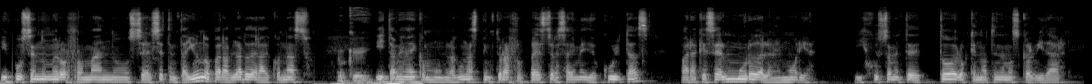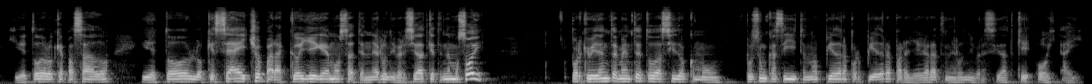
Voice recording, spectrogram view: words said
Y puse números romanos el 71 para hablar del halconazo. Y también hay como algunas pinturas rupestres ahí medio ocultas para que sea el muro de la memoria. Y justamente de todo lo que no tenemos que olvidar y de todo lo que ha pasado y de todo lo que se ha hecho para que hoy lleguemos a tener la universidad que tenemos hoy. Porque evidentemente todo ha sido como pues un castillito, ¿no? Piedra por piedra para llegar a tener la universidad que hoy hay.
